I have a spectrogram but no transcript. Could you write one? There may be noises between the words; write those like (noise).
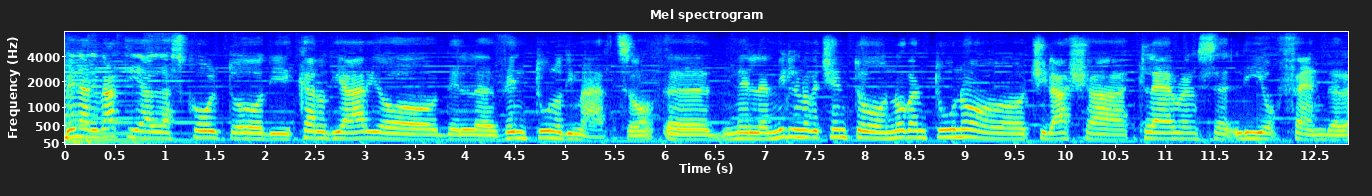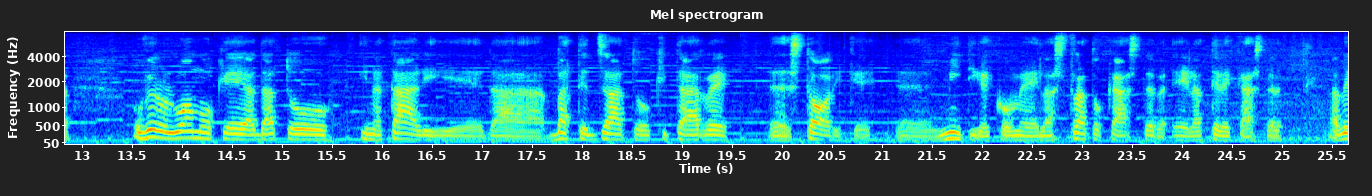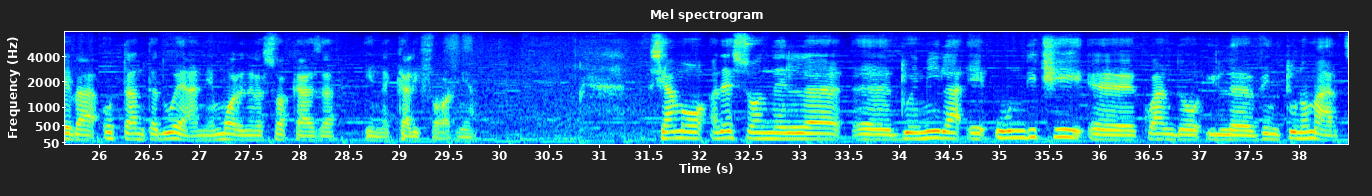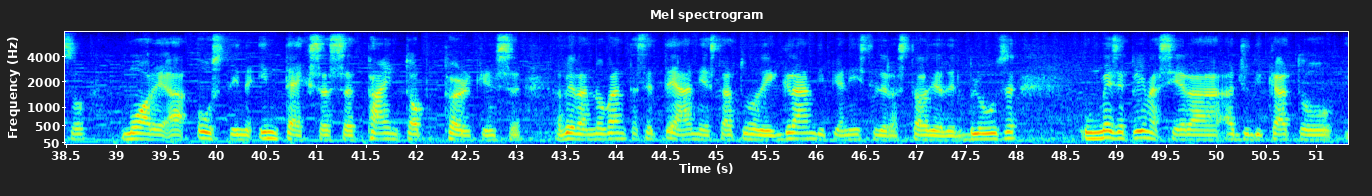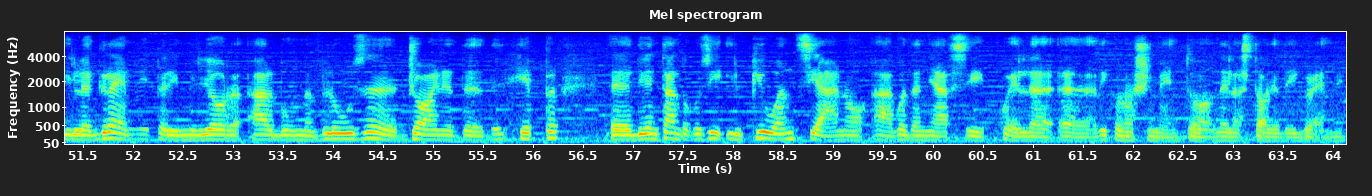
Ben arrivati all'ascolto di Caro Diario del 21 di marzo. Eh, nel 1991 ci lascia Clarence Leo Fender, ovvero l'uomo che ha dato i natali ed ha battezzato chitarre eh, storiche, eh, mitiche come la Stratocaster e la Telecaster. Aveva 82 anni e muore nella sua casa in California. Siamo adesso nel eh, 2011 eh, quando il 21 marzo muore a Austin in Texas Pine Top Perkins. Aveva 97 anni, è stato uno dei grandi pianisti della storia del blues. Un mese prima si era aggiudicato il Grammy per il miglior album blues, Joined the Hip, eh, diventando così il più anziano a guadagnarsi quel eh, riconoscimento nella storia dei Grammy.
